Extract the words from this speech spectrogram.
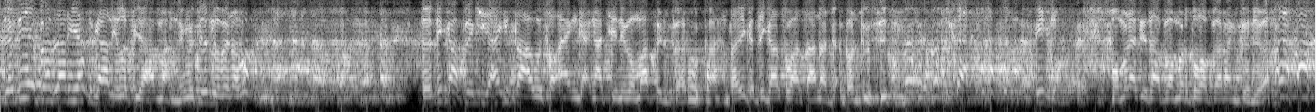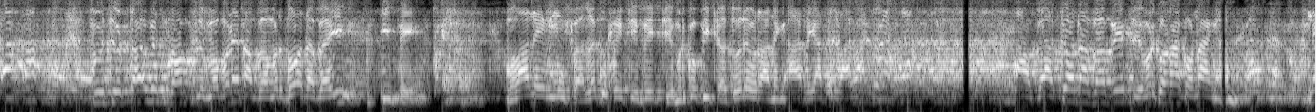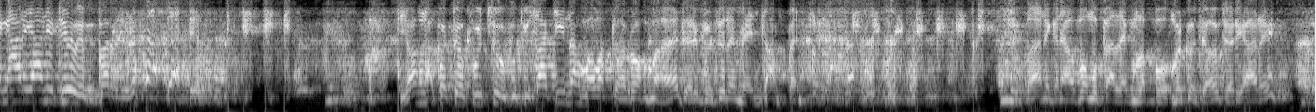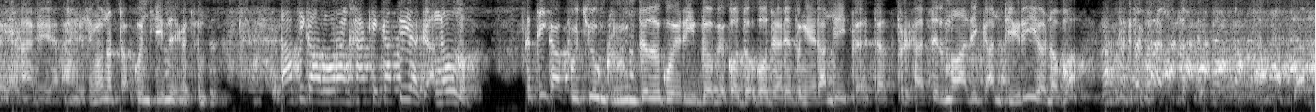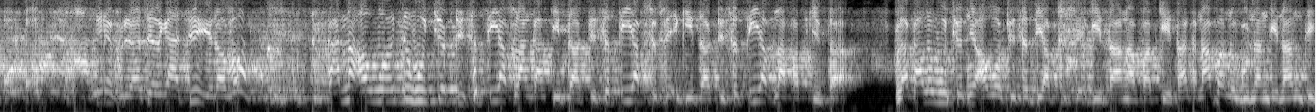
Jadi ya basaria sekali, lebih aman. Di masjid lebih apa? Jadi kabeh kiai tahu sok enggak ngaji ning omah ben barokah. Tapi ketika suasana tidak kondusif. Pindah. Momennya ditambah mertua barang dunia. Bujur tahu wis problem, momennya tambah mertua tambah IP. Mulane mubalek ku PD-PD, mergo pidatone ora ning area telangan. Abado tambah PD, mergo ora konangan. Ning areane dhewe bar. Dia nak kada bojo kudu sakinah mawaddah rahmah ya, dari bojone mencap. Lah ini kenapa mau balik melepuk? Mereka jauh dari are. Area. Sing ngono tok kuncine Tapi kalau orang hakikat itu ya gak ngeluh. Ketika bojo grundel kue ridho mek kodok kodare pangeran ya ibadah. Berhasil melalikan diri ya napa? Akhirnya berhasil ngaji ya napa? Karena Allah itu wujud di setiap langkah kita, di setiap detik kita, di setiap nafas kita. Lah kalau wujudnya Allah di setiap detik kita, nafas kita, kenapa nunggu nanti-nanti?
